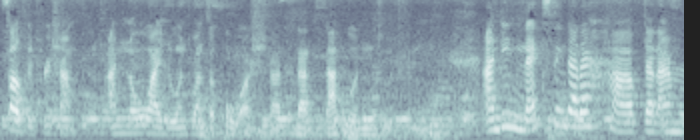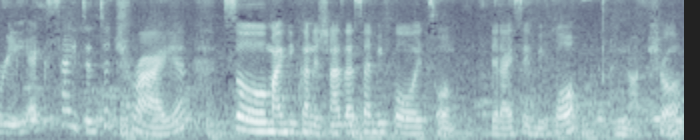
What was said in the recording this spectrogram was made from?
sulfate free shampoo. And no, I don't want a co-wash. That, that, that wouldn't do it for me and the next thing that I have that I'm really excited to try so my deep conditioner as I said before it's all did I say before? I'm not sure.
